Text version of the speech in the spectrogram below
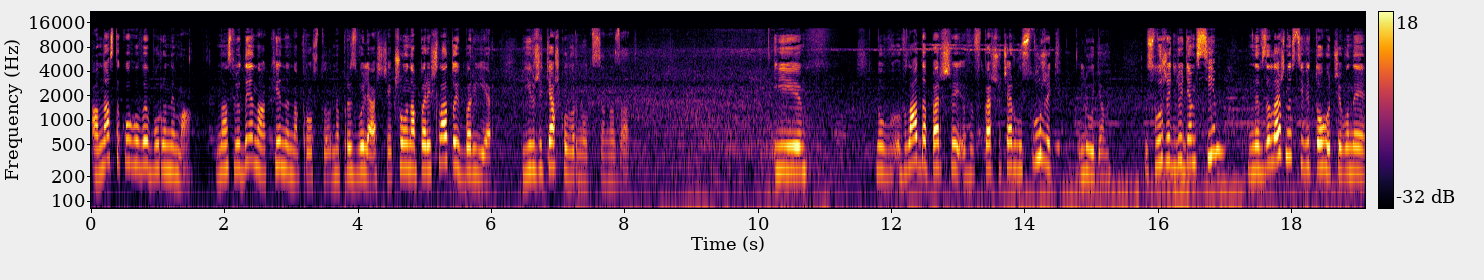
А в нас такого вибору нема. У нас людина кинена просто на призволяще. Якщо вона перейшла той бар'єр, їй вже тяжко вернутися назад. І ну, влада перший, в першу чергу служить людям. І служить людям всім, не в залежності від того, чи вони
